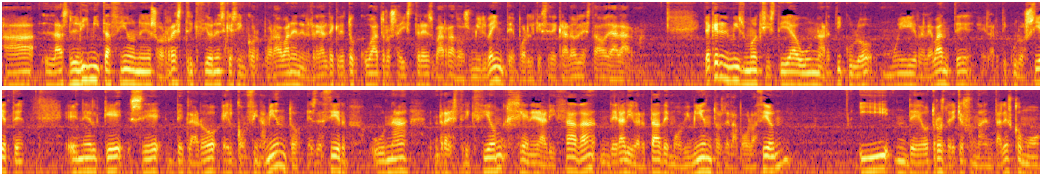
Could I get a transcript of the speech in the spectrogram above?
a las limitaciones o restricciones que se incorporaban en el Real Decreto 463-2020, por el que se declaró el estado de alarma, ya que en el mismo existía un artículo muy relevante, el artículo 7, en el que se declaró el confinamiento, es decir, una restricción generalizada de la libertad de movimientos de la población y de otros derechos fundamentales como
